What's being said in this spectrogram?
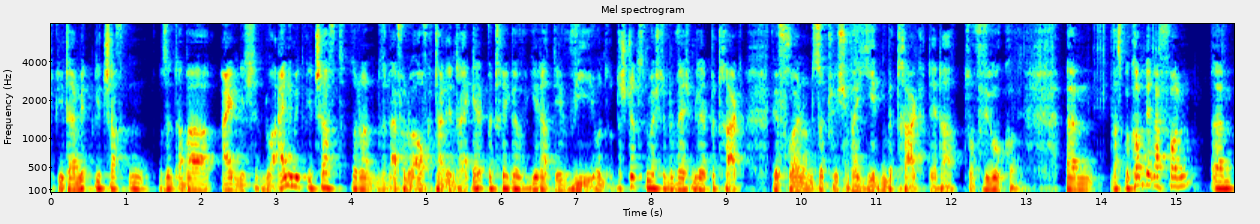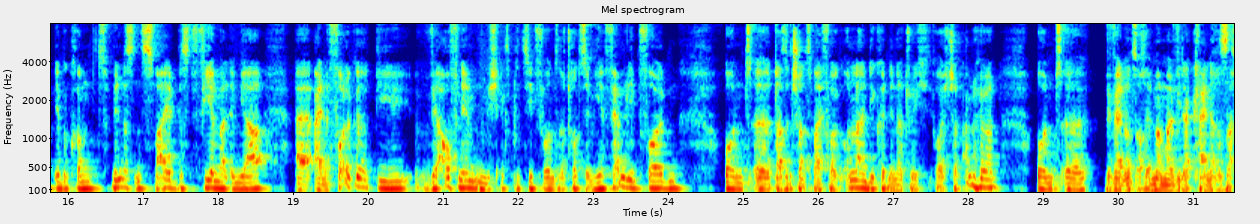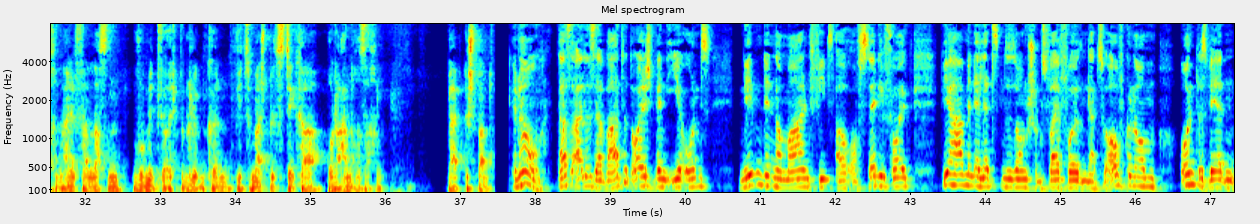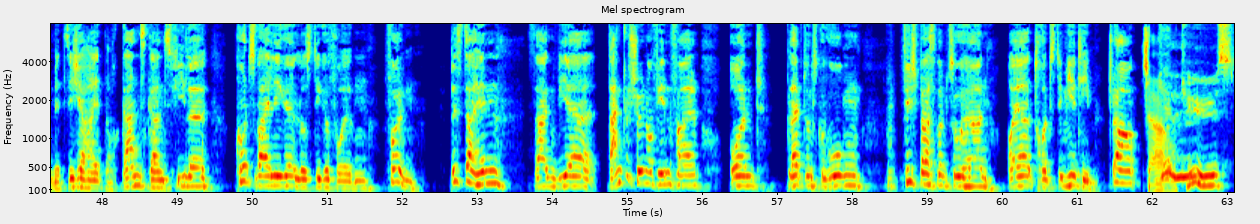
Die drei Mitgliedschaften sind aber eigentlich nur eine Mitgliedschaft, sondern sind einfach nur aufgeteilt in drei Geldbeträge, je nachdem, wie ihr uns unterstützen möchtet, mit welchem Geldbetrag. Wir freuen uns natürlich über jeden Betrag, der da zur Verfügung kommt. Ähm, was bekommt ihr davon? Ähm, ihr bekommt mindestens zwei bis viermal im Jahr äh, eine Folge, die wir aufnehmen, nämlich explizit für unsere trotzdem hier Family Folgen. Und äh, da sind schon zwei Folgen online, die könnt ihr natürlich euch schon anhören. Und äh, wir werden uns auch immer mal wieder kleinere Sachen einfallen lassen, womit wir euch beglücken können, wie zum Beispiel Sticker oder andere Sachen. Bleibt gespannt. Genau, das alles erwartet euch, wenn ihr uns neben den normalen Feeds auch auf Steady folgt. Wir haben in der letzten Saison schon zwei Folgen dazu aufgenommen und es werden mit Sicherheit noch ganz, ganz viele kurzweilige, lustige Folgen folgen. Bis dahin sagen wir Dankeschön auf jeden Fall und bleibt uns gewogen. Viel Spaß beim Zuhören. Euer trotzdem hier Team. Ciao. Ciao. Tschüss.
